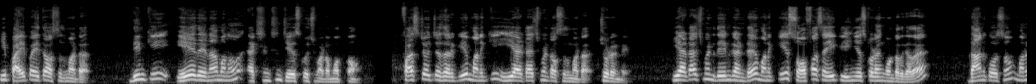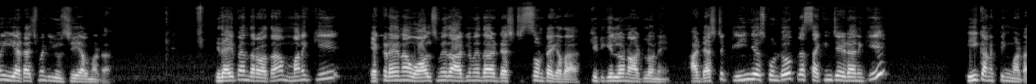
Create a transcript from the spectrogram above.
ఈ పైప్ అయితే వస్తుంది అనమాట దీనికి ఏదైనా మనం ఎక్స్టెన్షన్ చేసుకోవచ్చు అనమాట మొత్తం. ఫస్ట్ వచ్చేసరికి మనకి ఈ అటాచ్మెంట్ వస్తుంది అనమాట చూడండి. ఈ అటాచ్మెంట్ దేనికంటే మనకి సోఫాస్ అవి క్లీన్ చేసుకోవడానికి ఉంటుంది కదా? దానికోసం మనం ఈ అటాచ్మెంట్ యూజ్ చేయాలన్నమాట. ఇది అయిపోయిన తర్వాత మనకి ఎక్కడైనా వాల్స్ మీద వాటి మీద డస్ట్స్ ఉంటాయి కదా? కిటికీల్లో నాటిలోనే. ఆ డస్ట్ క్లీన్ చేసుకుంటూ ప్లస్ సకింగ్ చేయడానికి ఈ కనెక్టింగ్ మాట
